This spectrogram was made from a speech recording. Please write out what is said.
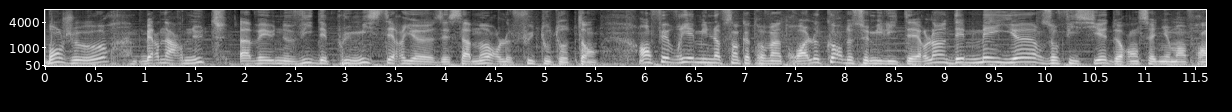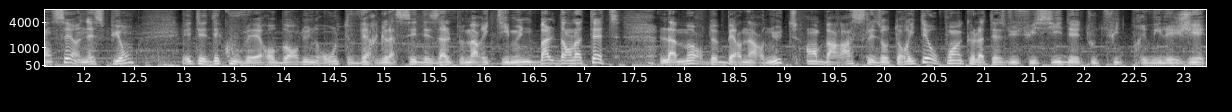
Bonjour, Bernard Nutt avait une vie des plus mystérieuses et sa mort le fut tout autant. En février 1983, le corps de ce militaire, l'un des meilleurs officiers de renseignement français, un espion, était découvert au bord d'une route verglacée des Alpes-Maritimes. Une balle dans la tête. La mort de Bernard Nutt embarrasse les autorités au point que la thèse du suicide est tout de suite privilégiée.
